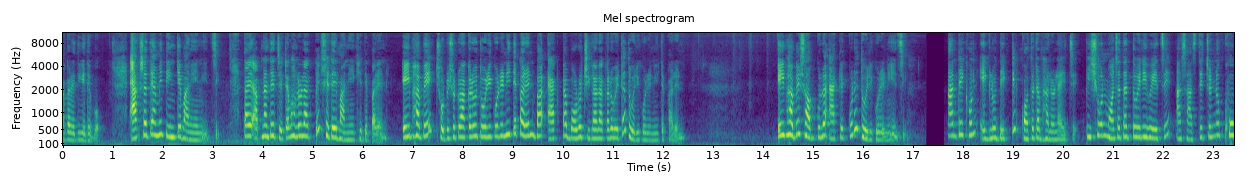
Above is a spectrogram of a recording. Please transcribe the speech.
আকারে দিয়ে দেব। একসাথে আমি তিনটে বানিয়ে নিচ্ছি। তাই আপনাদের যেটা ভালো লাগবে সেটাই বানিয়ে খেতে পারেন। এইভাবে ছোট ছোট আকারেও তৈরি করে নিতে পারেন বা একটা বড় চিলার আকারেও এটা তৈরি করে নিতে পারেন। এইভাবে সবগুলো এক এক করে তৈরি করে নিয়েছি। আর দেখুন, এগুলো দেখতে কতটা ভালো লাগছে। ভীষণ মজাদার তৈরি হয়েছে আর স্বাস্থ্যের জন্য খুব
